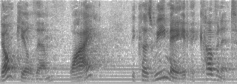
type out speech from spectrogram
don't kill them. Why? Because we made a covenant,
